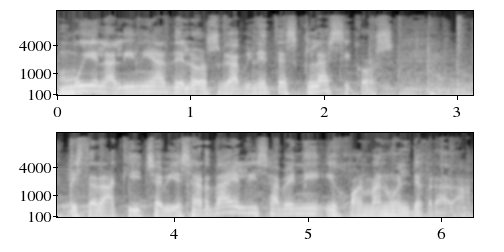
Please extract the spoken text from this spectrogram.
muy en la línea de los gabinetes clásicos. Estará aquí Xavier Sardá, Elisa Beni y Juan Manuel de Prada.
